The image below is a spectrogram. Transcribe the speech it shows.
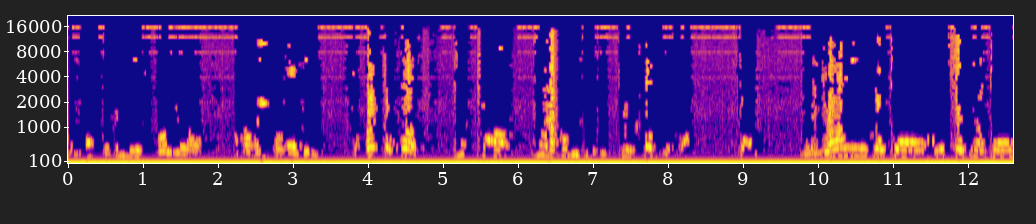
and that's the reason for your overall well-being. So, first of all, you can, you are easy to accept yourself. Okay? You're not to take care, you take care,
